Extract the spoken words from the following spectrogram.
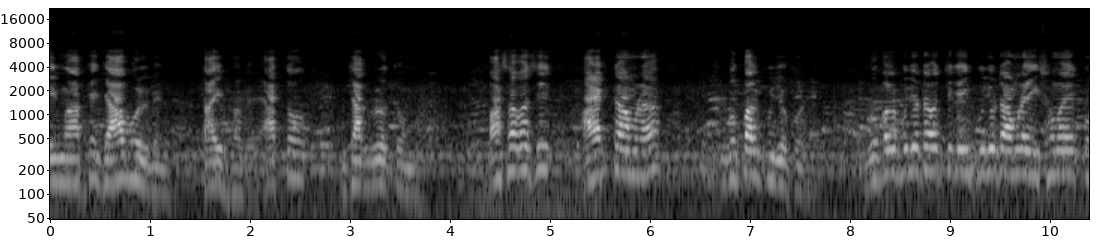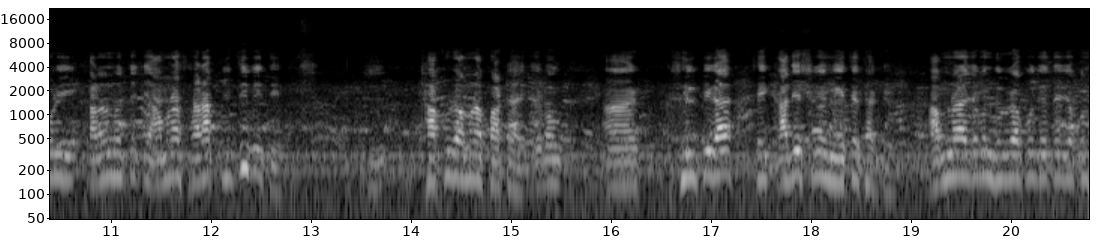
এই মাকে যা বলবেন, তাই হবে। এত জাগ্রত মা। পাশাপাশি আরেকটা আমরা গোপাল পুজো করি। গোপাল পুজোটা হচ্ছে কি, এই পুজোটা আমরা এই সময়ে করি, কারণ হচ্ছে কি, আমরা সারা পৃথিবীতে ঠাকুর আমরা পাঠাই এবং শিল্পীরা সেই কাজের সঙ্গে মেতে থাকে। আপনারা যখন দুর্গা পুজোতে যখন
